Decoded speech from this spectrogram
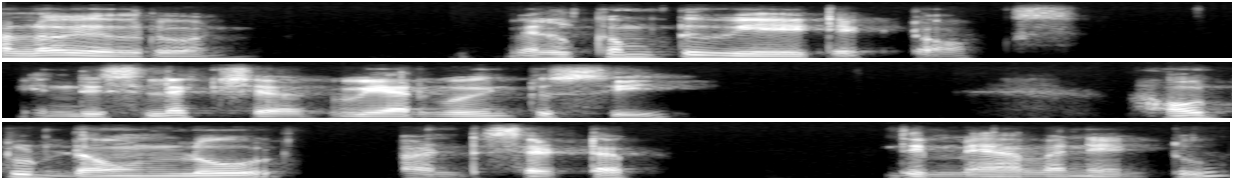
Hello everyone, welcome to ViTech Talks. In this lecture, we are going to see how to download and set up the Maven into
